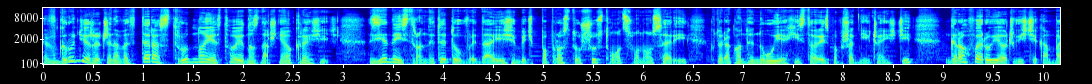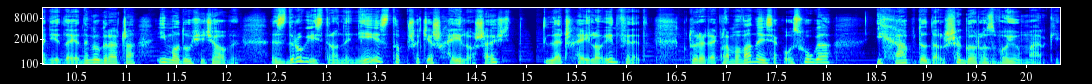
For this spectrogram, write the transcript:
W gruncie rzeczy nawet teraz trudno jest to jednoznacznie określić. Z jednej strony tytuł wydaje się być po prostu szóstą odsłoną serii, która kontynuuje historię z poprzedniej części. Gra oferuje oczywiście kampanię dla jednego gracza i moduł sieciowy. Z drugiej strony nie jest to przecież Halo 6, lecz Halo Infinite, które reklamowane jest jako usługa i hub do dalszego rozwoju marki.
